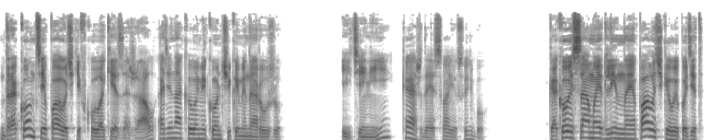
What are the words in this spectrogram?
Дракон те палочки в кулаке зажал одинаковыми кончиками наружу. И тяни каждая свою судьбу. Какой самая длинная палочка выпадет,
